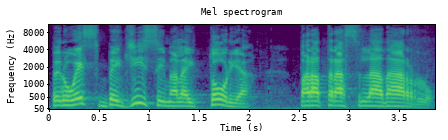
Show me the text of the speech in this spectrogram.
pero es bellísima la historia para trasladarlo.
